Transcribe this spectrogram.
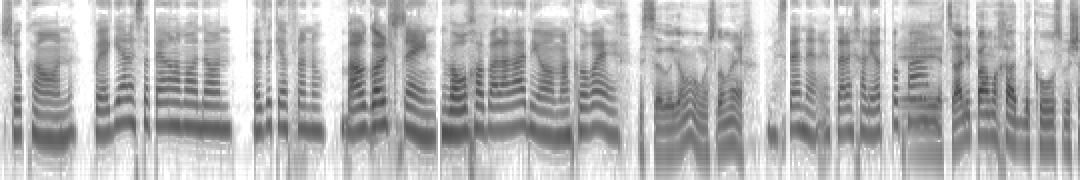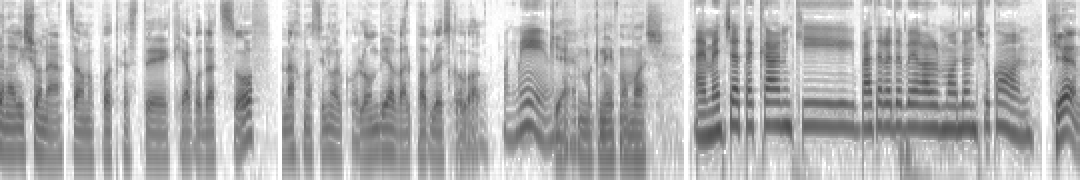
שוק ההון, והוא יגיע לספר על המועדון. איזה כיף לנו. בר גולדשטיין, ברוך הבא לרדיו, מה קורה? בסדר גמור, מה שלומך? בסדר, יצא לך להיות פה פעם? אה, יצא לי פעם אחת בקורס בשנה ראשונה. יצרנו פודקאסט אה, כעבודת סוף. אנחנו עשינו על קולומביה ועל פבלו אסקובר. מגניב. כן, מגניב ממש. האמת שאתה כאן כי באת לדבר על מועדון שוק ההון. כן,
